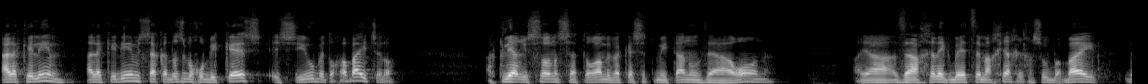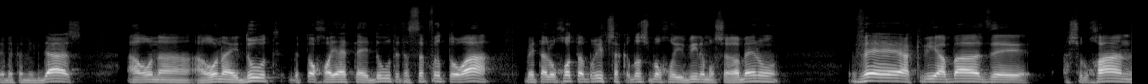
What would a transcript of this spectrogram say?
על הכלים, על הכלים שהקדוש ברוך הוא ביקש שיהיו בתוך הבית שלו. הכלי הראשון שהתורה מבקשת מאיתנו זה הארון. היה, זה החלק בעצם הכי הכי חשוב בבית, בבית המקדש. ארון, ארון העדות, בתוכו היה את העדות, את הספר תורה ואת הלוחות הברית שהקדוש ברוך הוא הביא למשה רבנו. והכלי הבא זה השולחן,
